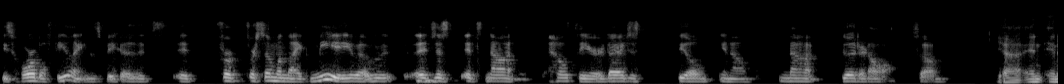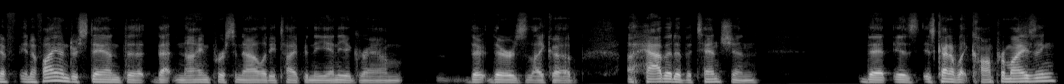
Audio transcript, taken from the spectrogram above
these horrible feelings because it's, it, for, for someone like me, who it mm-hmm. just, it's not healthy or I just feel, you know, not good at all. So, Yeah, and, and if and if I understand that that nine personality type in the Enneagram, there there's like a a habit of attention that is is kind of like compromising,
